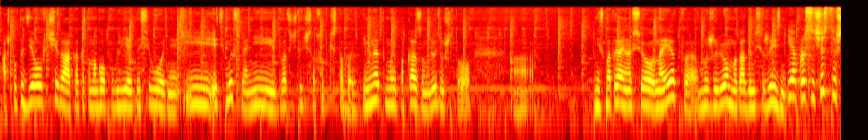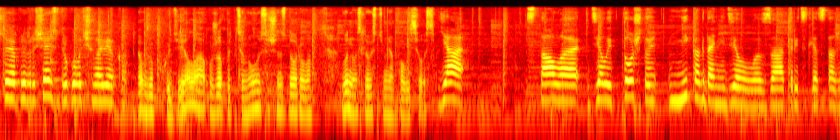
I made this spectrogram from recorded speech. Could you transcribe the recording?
А что ты делал вчера, как это могло повлиять на сегодня? И эти мысли, они 24 часа в сутки с тобой. Именно это мы и показываем людям, что а, несмотря на все на это, мы живем, мы радуемся жизни. Я просто чувствую, что я превращаюсь в другого человека. Я уже похудела, уже подтянулась очень здорово. Выносливость у меня повысилась. Я стала делать то, что никогда не делала за 30 лет стажа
